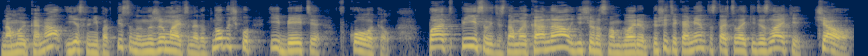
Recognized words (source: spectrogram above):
на мой канал. Если не подписаны, нажимайте на эту кнопочку и бейте в колокол. Подписывайтесь на мой канал. Еще раз вам говорю, пишите комменты, ставьте лайки, дизлайки. Чао!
